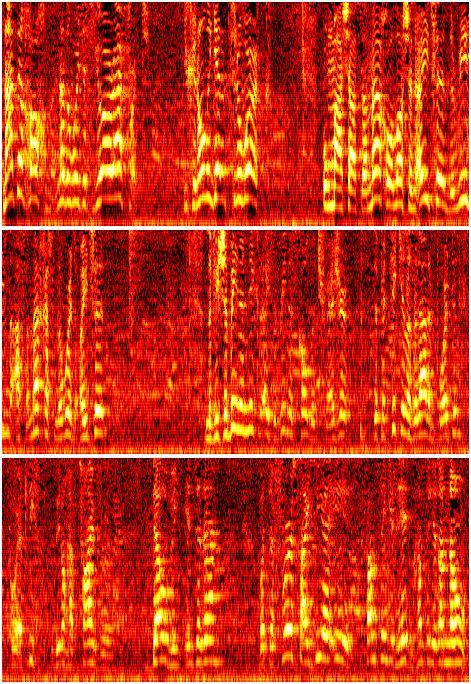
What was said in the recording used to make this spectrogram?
Not the Chochmah. In other words, it's your effort. You can only get it through the work. Umasha asamecho loshan oitzer. The reason asamecha is from the word oitzer. Lefishabina nikra Sabina is called a treasure. The particulars are not important, or at least we don't have time for delving into them. But the first idea is something is hidden, something is unknown.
